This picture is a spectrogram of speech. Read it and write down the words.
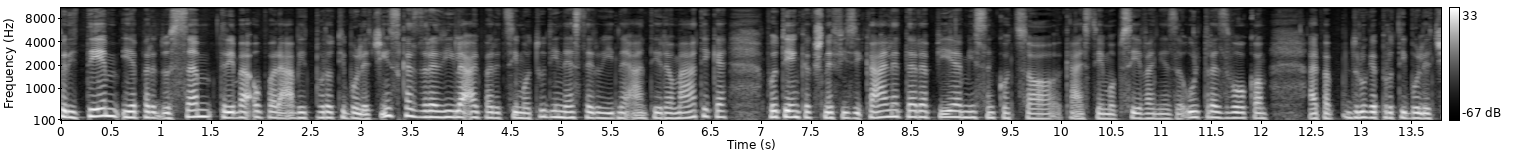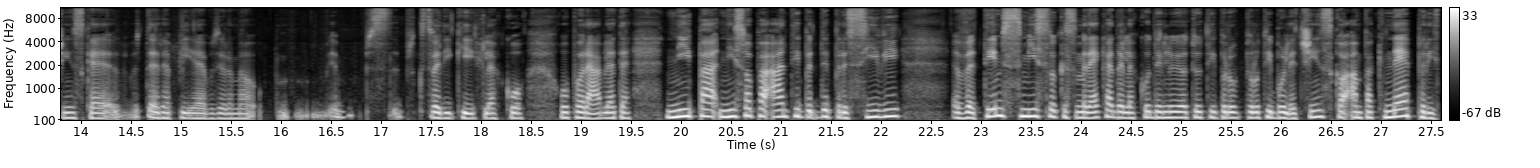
pri tem je predvsem treba uporabiti protibolečinska zdravila ali pa recimo tudi nesteroidne antireumatike, potem kakšne fizikalne terapije, mislim, kot so, kaj s tem obsevanje z ultrazvokom ali pa druge protibolečinske terapije oziroma stvari, ki jih lahko uporabljate. Ni pa, niso pa antidepresivi v tem smislu, ki sem rekla, da lahko delujejo tudi protibolečinsko, ampak ne pri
